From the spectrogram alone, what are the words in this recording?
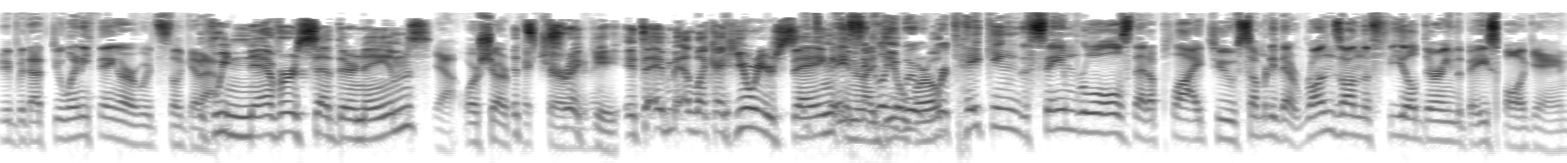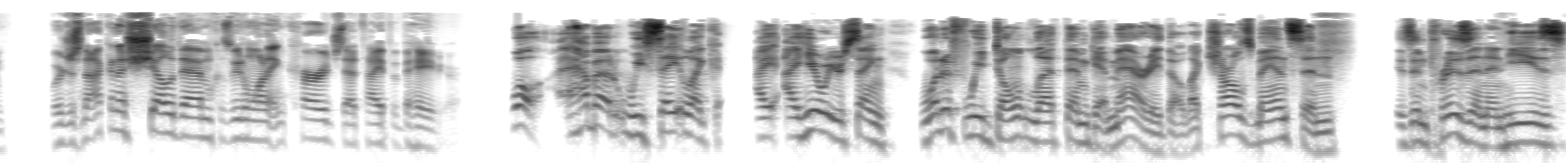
would that do anything, or would still get if out? we never said their names? Yeah, or showed a it's picture. It's tricky. It's like I hear what you're saying in an ideal we're, world. We're taking the same rules that apply to somebody that runs on the field during the baseball game. We're just not going to show them because we don't want to encourage that type of behavior. Well, how about we say like I, I hear what you're saying. What if we don't let them get married though? Like Charles Manson is in prison and he's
